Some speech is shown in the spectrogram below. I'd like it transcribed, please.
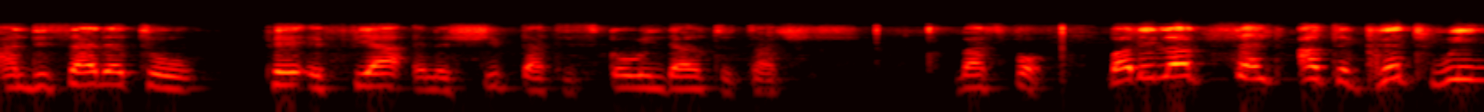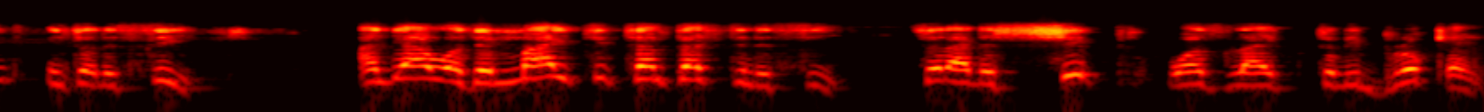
and decided to pay a fare in a ship that is going down to Tarshish. Verse 4 But the Lord sent out a great wind into the sea, and there was a mighty tempest in the sea, so that the ship was like to be broken.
